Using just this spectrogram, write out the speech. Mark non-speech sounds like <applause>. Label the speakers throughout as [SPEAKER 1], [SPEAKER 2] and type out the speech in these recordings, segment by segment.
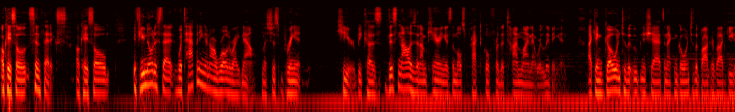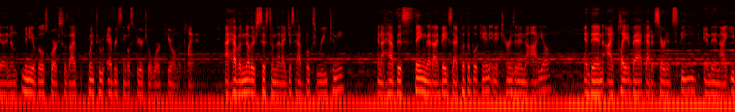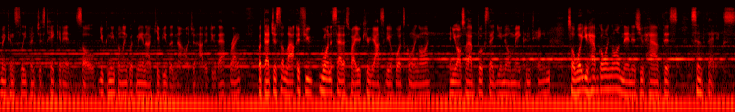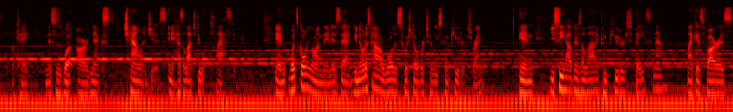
[SPEAKER 1] Okay, so synthetics. Okay, so if you notice that what's happening in our world right now, let's just bring it here because this knowledge that I'm carrying is the most practical for the timeline that we're living in. I can go into the Upanishads and I can go into the Bhagavad Gita and many of those works because I've went through every single spiritual work here on the planet. I have another system that I just have books read to me and I have this thing that I basically I put the book in and it turns it into audio and then I play it back at a certain speed, and then I even can sleep and just take it in. So you can even link with me, and I'll give you the knowledge of how to do that, right? But that just allow if you want to satisfy your curiosity of what's going on, and you also have books that you know may contain. So what you have going on then is you have this synthetics, okay? And this is what our next challenge is, and it has a lot to do with plastic. And what's going on then is that you notice how our world is switched over to these computers, right? And you see how there's a lot of computer space now? Like as far as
